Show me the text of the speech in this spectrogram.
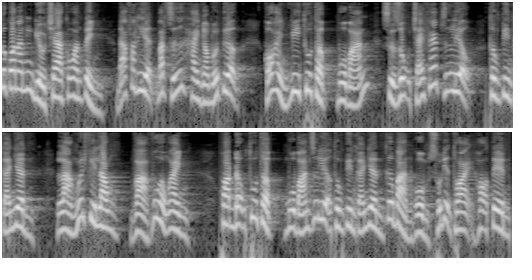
cơ quan an ninh điều tra Công an tỉnh đã phát hiện bắt giữ hai nhóm đối tượng có hành vi thu thập, mua bán, sử dụng trái phép dữ liệu, thông tin cá nhân là Nguyễn Phi Long và Vũ Hồng Anh. Hoạt động thu thập, mua bán dữ liệu thông tin cá nhân cơ bản gồm số điện thoại, họ tên,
